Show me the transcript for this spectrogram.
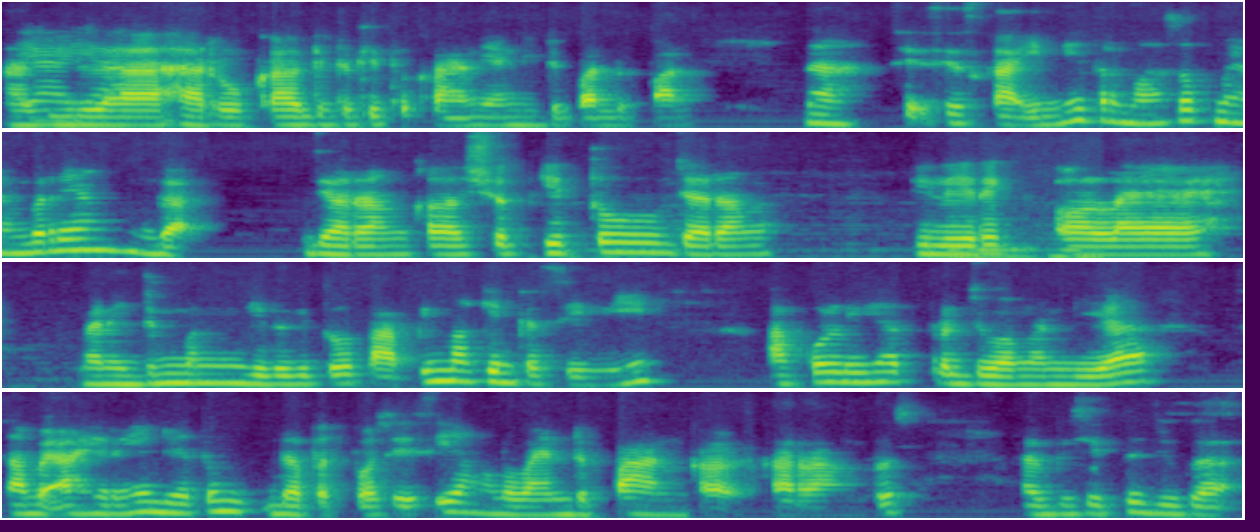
Nabila, Haruka gitu-gitu kan yang di depan-depan. Nah, si Siska ini termasuk member yang nggak jarang ke shoot gitu, jarang dilirik oleh manajemen gitu-gitu. Tapi makin ke sini, aku lihat perjuangan dia sampai akhirnya dia tuh dapat posisi yang lumayan depan kalau sekarang. Terus habis itu juga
